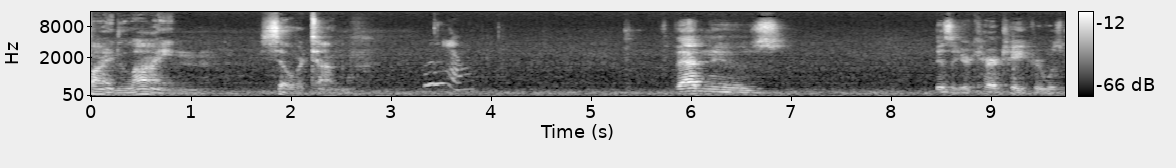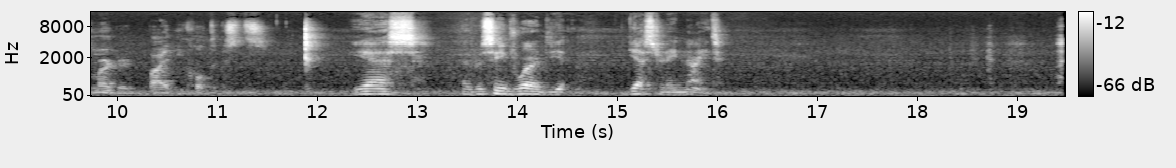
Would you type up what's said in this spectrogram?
fine line, Silver Tongue. Bad news is that your caretaker was murdered by the cultists. Yes, I received word ye- yesterday night.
